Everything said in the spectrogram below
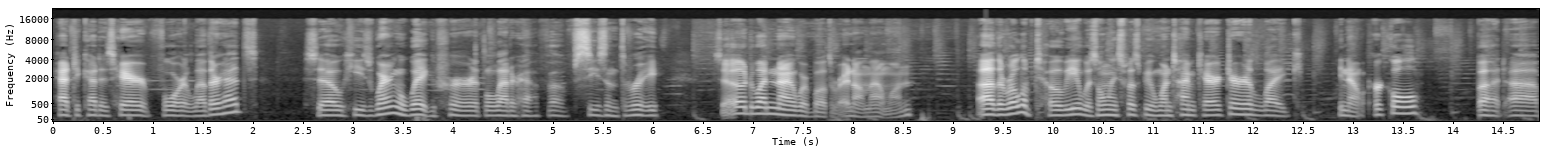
had to cut his hair for Leatherheads, so he's wearing a wig for the latter half of season 3. So Dwight and I were both right on that one. Uh, the role of Toby was only supposed to be a one time character, like, you know, Urkel, but uh,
